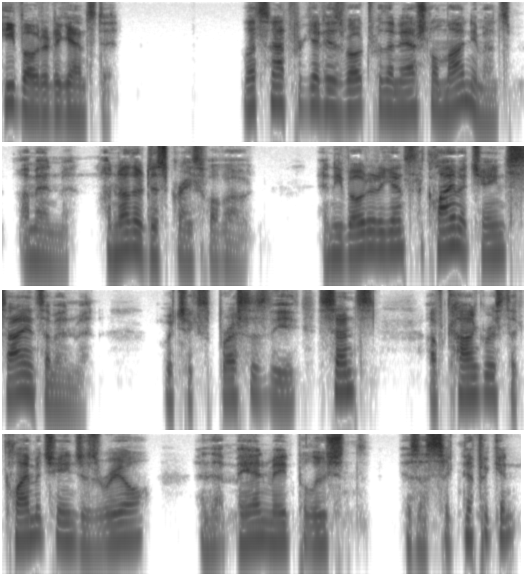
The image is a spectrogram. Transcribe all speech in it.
he voted against it. Let's not forget his vote for the National Monuments Amendment, another disgraceful vote. And he voted against the Climate Change Science Amendment, which expresses the sense of Congress that climate change is real and that man made pollution is a significant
